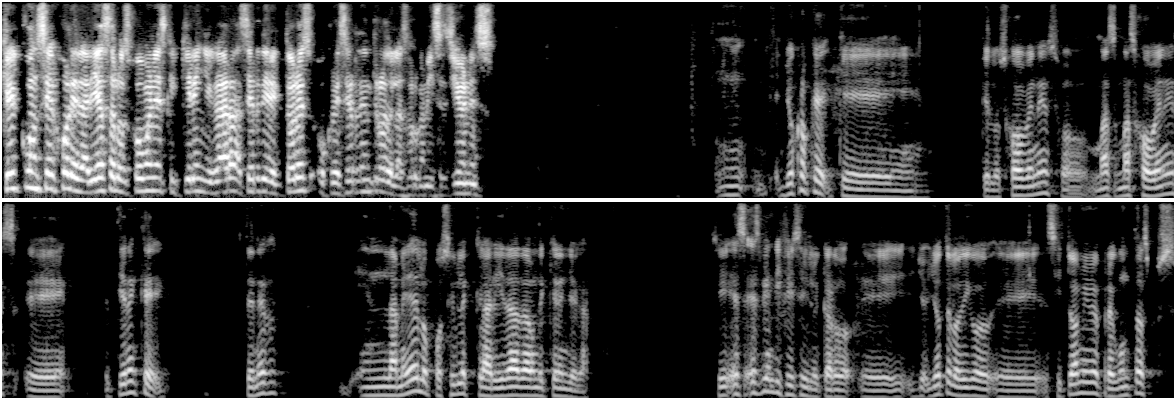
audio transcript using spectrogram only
¿Qué consejo le darías a los jóvenes que quieren llegar a ser directores o crecer dentro de las organizaciones? Mm, yo creo que, que, los jóvenes o más, más jóvenes eh, tienen que tener en la medida de lo posible claridad a dónde quieren llegar. Sí, es, bien difícil, Ricardo. Eh, yo, te lo digo, eh, si tú a mí me preguntas, pues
